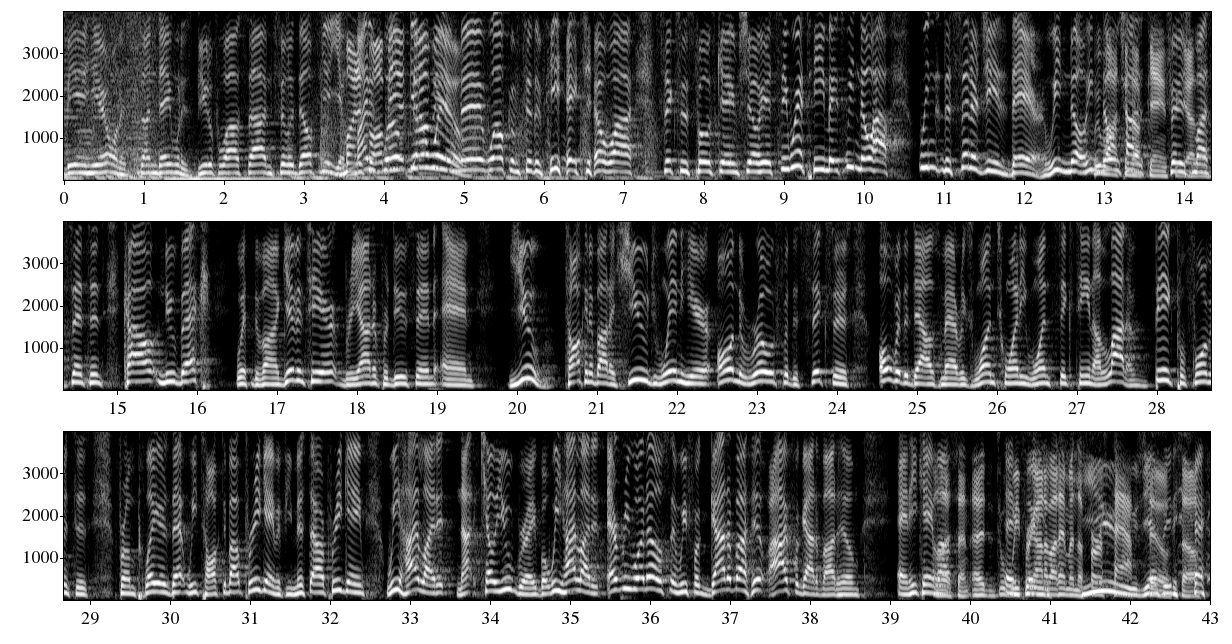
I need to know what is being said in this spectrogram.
Well, if we're going to be in here on a Sunday when it's beautiful outside in Philadelphia, you might, as well, be get a win, man. Welcome to the PHLY Sixers post game show here. See, we're teammates. We know how we the synergy is there. We know he We knows how to finish my sentence. Kyle Neubeck with Devon Givens here, Brianna producing, and you talking about a huge win here on the road for the Sixers over the Dallas Mavericks 120 116 a lot of big performances from players that we talked about pregame if you missed our pregame we highlighted not Kelly Oubre but we highlighted everyone else and we forgot about him I forgot about him and he came out Listen, uh, we forgot about him in the first half huge. Yes, too. he so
